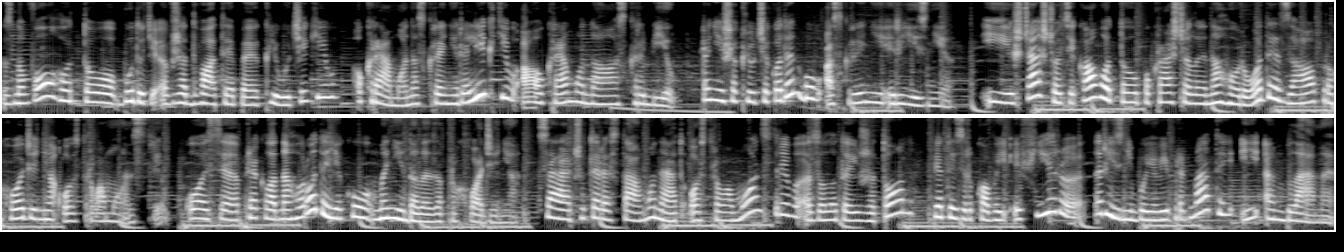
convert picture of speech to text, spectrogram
З нового то будуть вже два типи ключиків: окремо на скрині реліктів, а окремо на скрибів. Раніше ключик один був, а скрині різні. І ще що цікаво, то покращили нагороди за проходження острова монстрів. Ось е, приклад нагороди, яку мені дали за проходження. Це 400 монет острова монстрів, золотий жетон, п'ятизірковий ефір, різні бойові предмети і емблеми.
